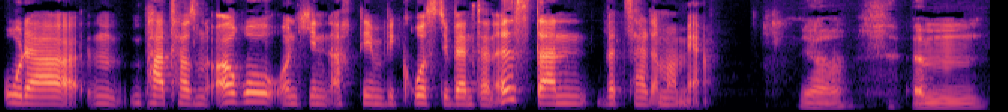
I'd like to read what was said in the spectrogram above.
oder ein paar tausend Euro und je nachdem, wie groß die Band dann ist, dann wird es halt immer mehr. Ja, ähm,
